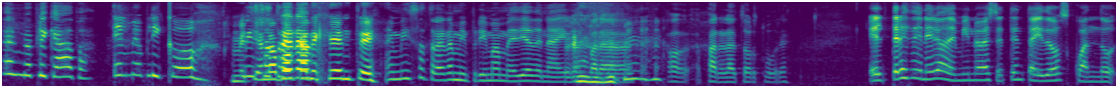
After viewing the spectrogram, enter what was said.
Él me aplicaba. Él me aplicó. Me metí hizo en la boca a- de gente. Me hizo traer a mi prima media de nylon para, para la tortura. El 3 de enero de 1972, cuando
